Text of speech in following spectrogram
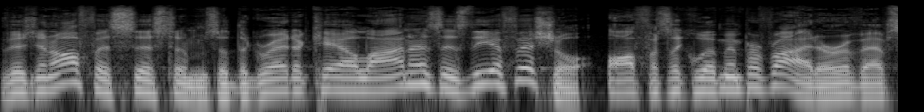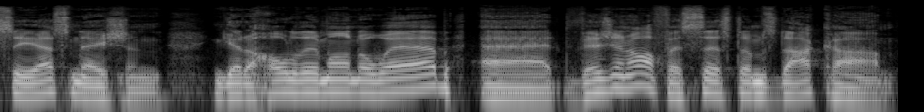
Vision Office Systems of the Greater Carolinas is the official office equipment provider of FCS Nation. Get a hold of them on the web at visionofficesystems.com.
